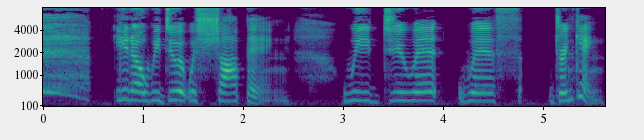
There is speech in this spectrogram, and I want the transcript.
you know, we do it with shopping. We do it with drinking.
